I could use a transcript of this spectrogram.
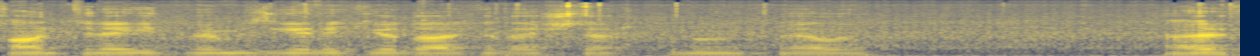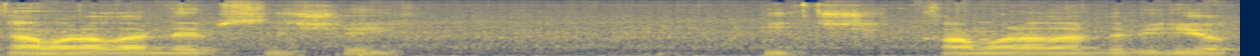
Kantine gitmemiz gerekiyordu arkadaşlar. Bunu unutmayalım. Hayır kameraların hepsi şey... Hiç kameralarda biri yok.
